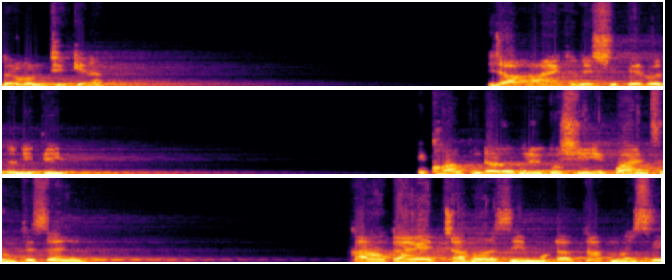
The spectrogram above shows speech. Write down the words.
ধরুন ঠিক কিনা? যা আপনারা এখানে শীতের রজনীতে খড়কুটার উপরে বসে পয়েন্ট শুনতেছেন। কারও গায়ে চাদর আছে, মোটা কাপড় আছে,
